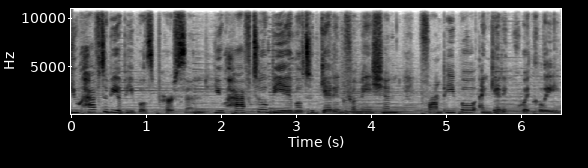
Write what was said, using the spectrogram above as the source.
You have to be a people's person. You have to be able to get information from people and get it quickly.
